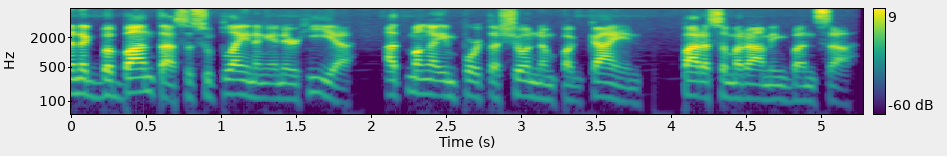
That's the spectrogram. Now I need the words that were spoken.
na nagbabanta sa supply ng enerhiya at mga importasyon ng pagkain para sa maraming bansa.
